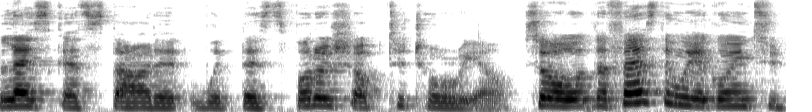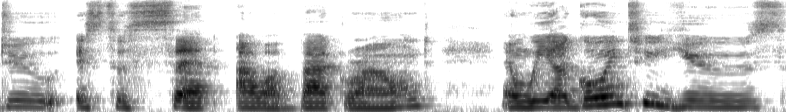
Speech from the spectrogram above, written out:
let's get started with this Photoshop tutorial. So the first thing we are going to do is to set our background and we are going to use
